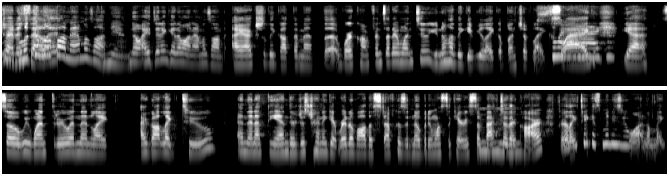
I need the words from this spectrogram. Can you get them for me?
try Like, to look them sell up it. on Amazon. Yeah. No, I didn't get them on Amazon. I actually got them at the work conference that I went to. You know how they give you like a bunch of like swag? Yeah. So we went through and then like I got like two. And then at the end, they're just trying to get rid of all the stuff because nobody wants to carry stuff back to their Mhm. car. They're like, take as many as you want. I'm like,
